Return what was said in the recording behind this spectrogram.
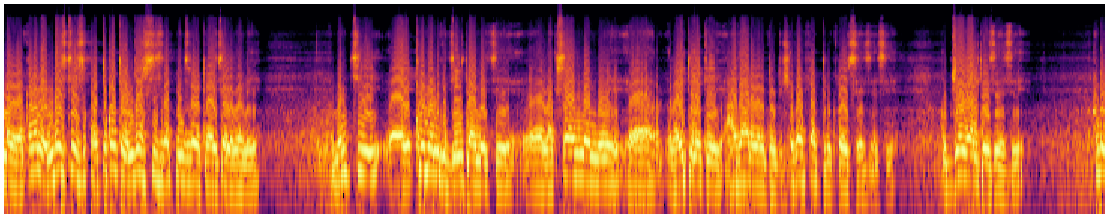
మనం ఎక్కడైనా ఇండస్ట్రీస్ కొత్త కొత్త ఇండస్ట్రీస్ రప్పించడానికి ట్రై చేయాలి కానీ మంచి ఎక్కువ మందికి జీవితాన్ని ఇచ్చి లక్షలాది మంది రైతులకి ఆధారమైనటువంటి షుగర్ ఫ్యాక్టరీ క్లోజ్ చేసేసి ఉద్యోగాలు తీసేసి అంటే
